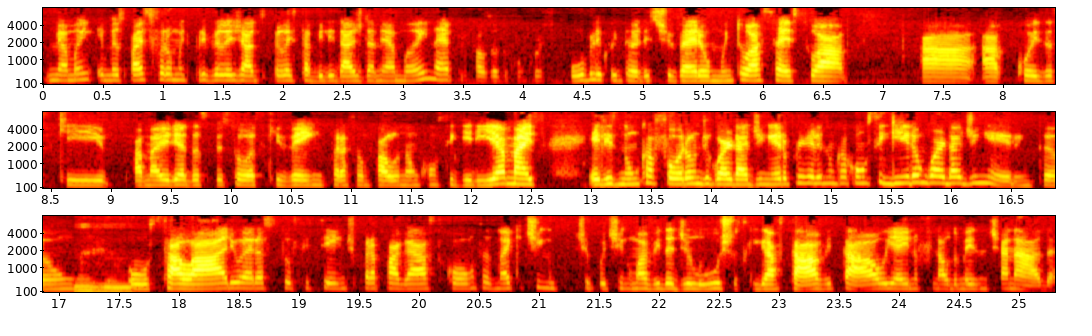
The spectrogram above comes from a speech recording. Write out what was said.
minha mãe e meus pais foram muito privilegiados pela estabilidade da minha mãe, né, por causa do concurso público, então eles tiveram muito acesso a, a, a coisas que a maioria das pessoas que vêm para São Paulo não conseguiria, mas eles nunca foram de guardar dinheiro porque eles nunca conseguiram guardar dinheiro. Então, uhum. o salário era suficiente para pagar as contas, não é que tinha, tipo, tinha uma vida de luxos que gastava e tal, e aí no final do mês não tinha nada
